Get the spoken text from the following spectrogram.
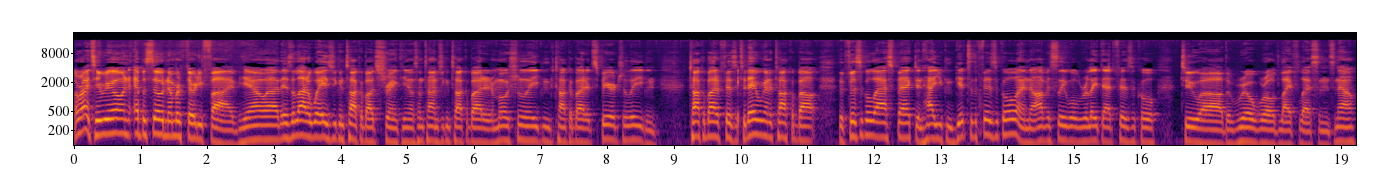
All right, here we go in episode number 35. You know, uh, there's a lot of ways you can talk about strength. You know, sometimes you can talk about it emotionally, you can talk about it spiritually, you can talk about it physically. Today we're going to talk about the physical aspect and how you can get to the physical, and obviously we'll relate that physical to uh, the real world life lessons. Now,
